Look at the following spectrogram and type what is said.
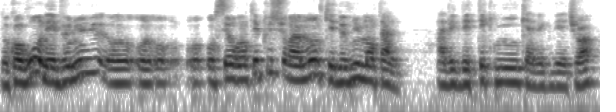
Donc en gros, on est venu, on, s'est orienté plus sur un monde qui est devenu mental, avec des techniques, avec des, tu vois,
